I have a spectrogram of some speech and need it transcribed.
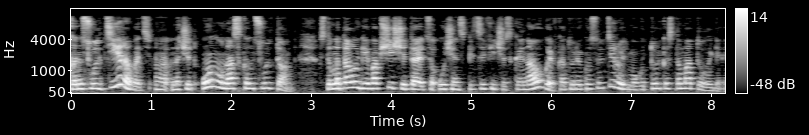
консультировать, э, значит, он у нас консультант. Стоматология вообще считается очень специфической наукой, в которой консультировать могут только стоматологи.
